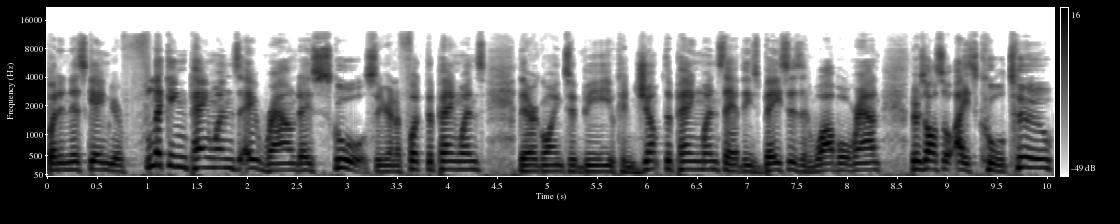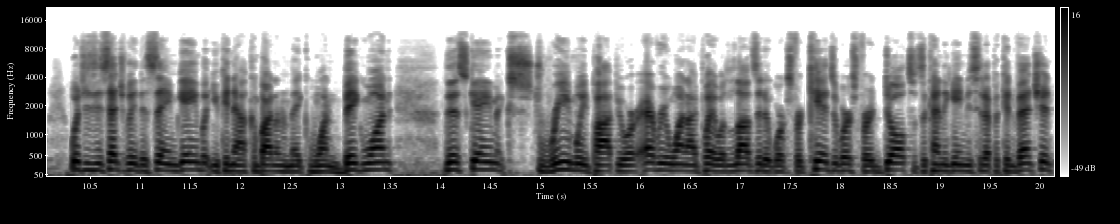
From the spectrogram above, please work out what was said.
but in this game you're flicking penguins around a school. So you're going to flick the penguins. They're going to be, you can jump the penguins. They have these bases and wobble around. There's also Ice Cool 2, which is essentially the same game, but you can now combine them to make one big one. This game, extremely popular. Everyone I play with loves it. It works for kids, it works for adults. It's the kind of game you set up a convention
